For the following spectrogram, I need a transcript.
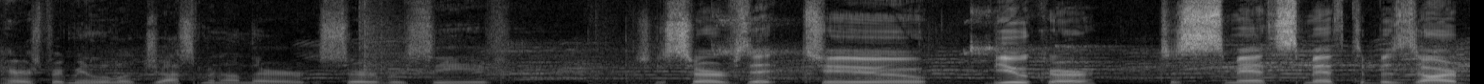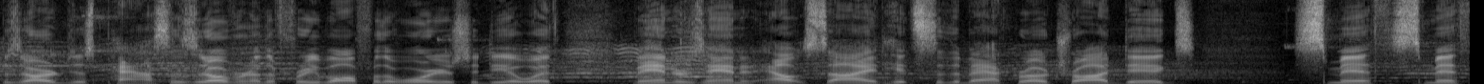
Harrisburg made a little adjustment on their serve receive. She serves it to Bucher, to Smith, Smith to Bizard. Bizard just passes it over. Another free ball for the Warriors to deal with. Vander Zanden outside, hits to the back row. Traw digs. Smith, Smith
